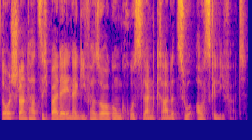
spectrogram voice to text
Deutschland hat sich bei der Energieversorgung Russland geradezu ausgeliefert.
